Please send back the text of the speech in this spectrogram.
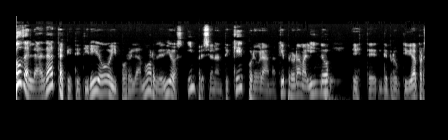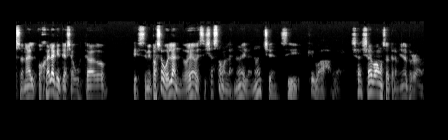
toda la data que te tiré hoy, por el amor de Dios. Impresionante. Qué programa, qué programa lindo este, de productividad personal. Ojalá que te haya gustado. Eh, se me pasó volando, ¿eh? Si ya son las 9 de la noche. Sí, qué bárbaro. Ya, ya vamos a terminar el programa.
